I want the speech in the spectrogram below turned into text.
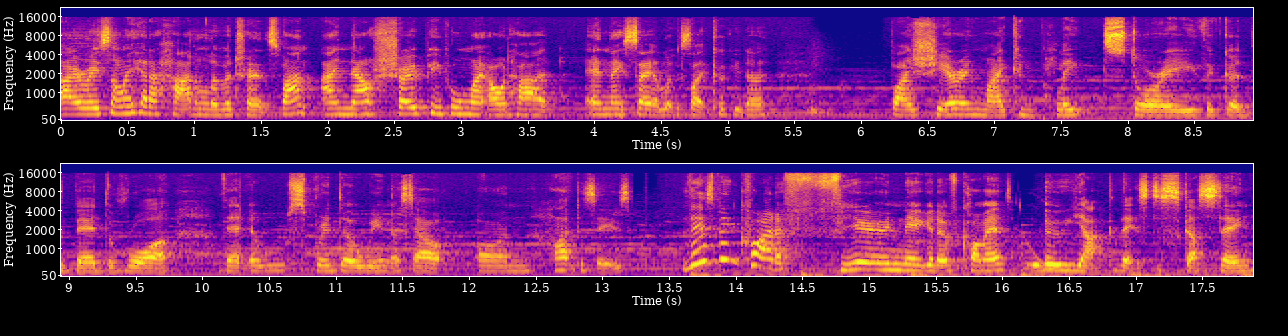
I recently had a heart and liver transplant. I now show people my old heart and they say it looks like cookie dough. By sharing my complete story, the good, the bad, the raw, that it will spread the awareness out on heart disease. There's been quite a few negative comments. Oh yuck, that's disgusting.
